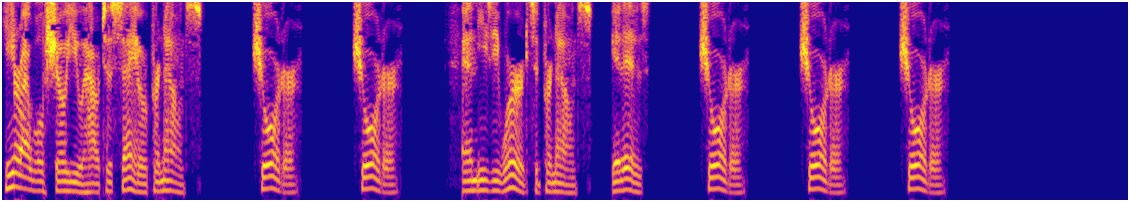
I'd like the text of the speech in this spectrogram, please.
Here I will show you how to say or pronounce. Shorter, shorter. An easy word to pronounce, it is. Shorter, shorter, shorter.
